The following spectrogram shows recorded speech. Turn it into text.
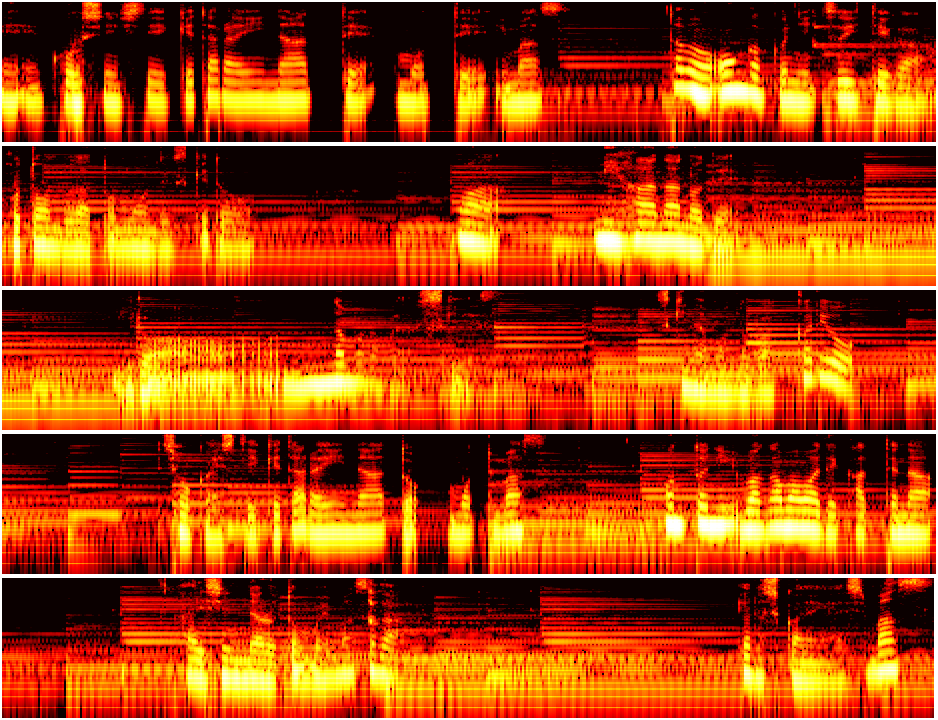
え更新していけたらいいなって思っています。多分音楽についてがほとんどだと思うんですけどまあミーハーなのでいろんなものが好きです。好きなものばっかりを紹介していけたらいいなと思ってます。本当にわがままで勝手な配信になると思いますがよろしくお願いします。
